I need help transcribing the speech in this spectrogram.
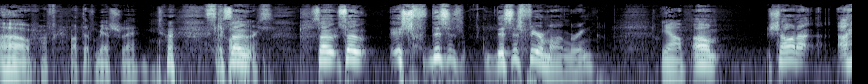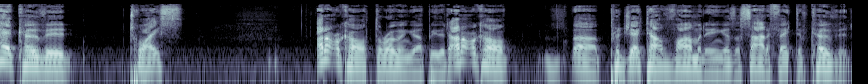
Oh, I forgot about that from yesterday. So, Scholars. so, so this is this is fear mongering. yeah. Um, Shaun, I, I had COVID twice. I don't recall throwing up either. I don't recall uh, projectile vomiting as a side effect of COVID.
